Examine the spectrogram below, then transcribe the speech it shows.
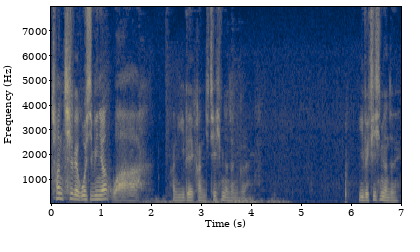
1752년? 와한 200, 한 70년 전인가요? 270년 전에.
